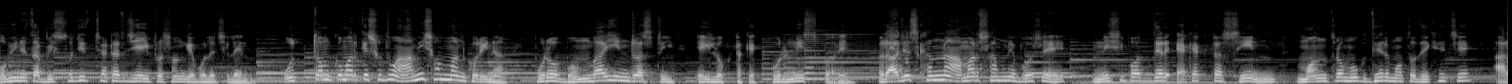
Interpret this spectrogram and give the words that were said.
অভিনেতা বিশ্বজিৎ চ্যাটার্জি এই প্রসঙ্গে বলেছিলেন, উত্তম কুমারকে শুধু আমি সম্মান করি না পুরো বোম্বাই ইন্ডাস্ট্রি এই লোকটাকে কুর্নিশ করে। রাজেশ খান্না আমার সামনে বসে নিশিপদ্মের এক একটা সিন মন্ত্রমুগ্ধের মতো দেখেছে আর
